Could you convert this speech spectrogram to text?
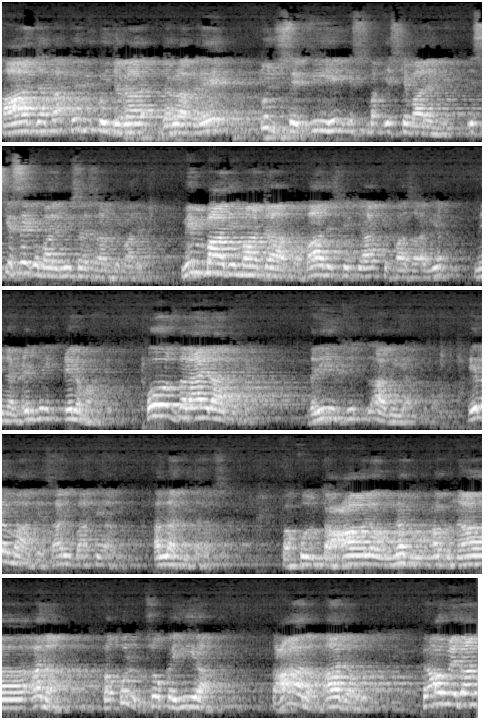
हाथ जगह फिर भी कोई जगह झगड़ा करे, तुझसे फ़ी इस इसके बारे में, इस किस्से के बारे में ईसा के बारे में। बाद इसके क्या आपके पास आ गया? मिन इल्म आ गया। ठोस दलाइल आ चुके दलील आ गई आपके पास। आ गया, सारी बातें आ गई, अल्लाह की तरफ़ से। फकुल तालो नदु अबनाअना, फकुल, सो कहिया तालो आ जाओ। फिर आओ मैदान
